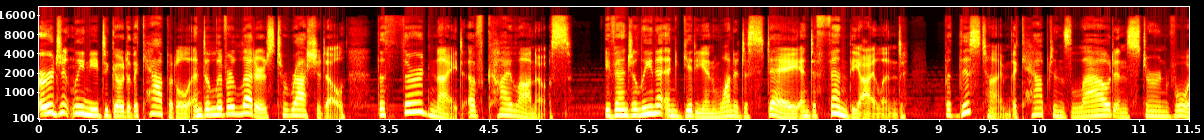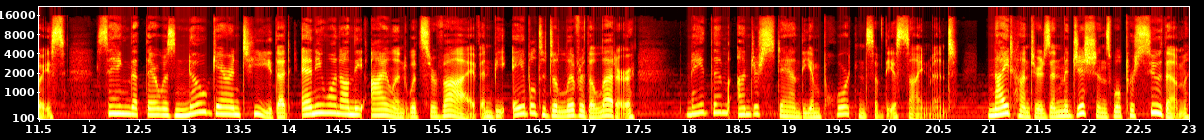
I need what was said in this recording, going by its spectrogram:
urgently need to go to the capital and deliver letters to Rashidel, the third knight of Kailanos. Evangelina and Gideon wanted to stay and defend the island, but this time the captain's loud and stern voice, saying that there was no guarantee that anyone on the island would survive and be able to deliver the letter, made them understand the importance of the assignment. Night hunters and magicians will pursue them,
